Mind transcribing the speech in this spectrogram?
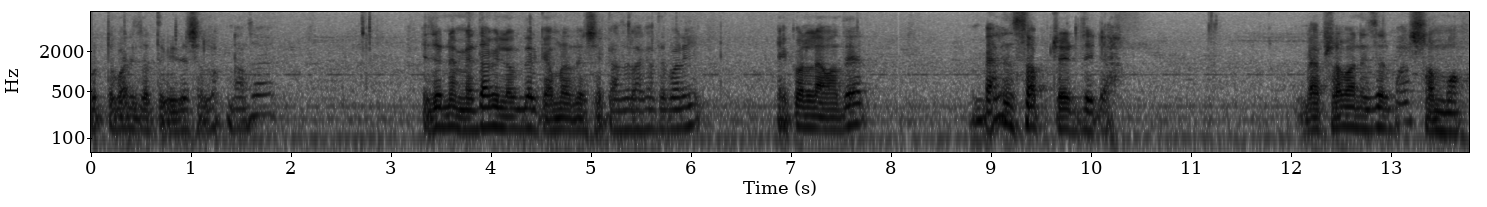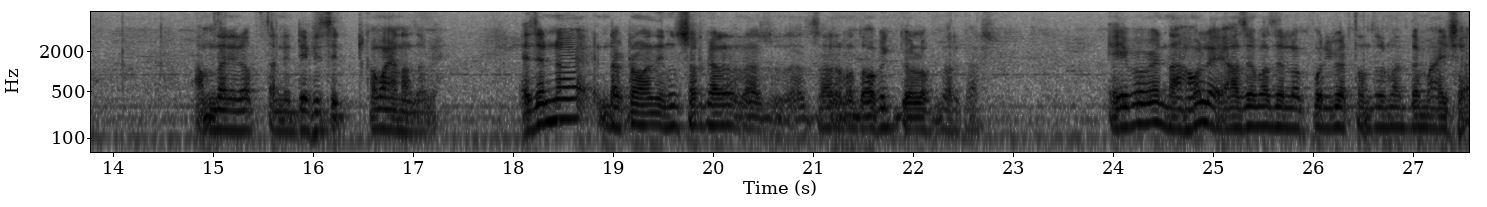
করতে পারি যাতে বিদেশের লোক না যায়। এই জন্য মেধাবী লোকদেরকে আমরা দেশে কাজে লাগাতে পারি। এ করলে আমাদের ব্যালেন্স অফ ট্রেড যেটা, ব্যবসা বাণিজ্যের ভারসাম্য আমদানি রপ্তানি ডেফিসিট কমায় আনা যাবে। এজন্য ডক্টর মোহাম্মদ সরকার সরকারের মতো অভিজ্ঞ লোক দরকার। এইভাবে না হলে আজে বাজে লোক পরিবারতন্ত্রের মাধ্যমে আইসা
